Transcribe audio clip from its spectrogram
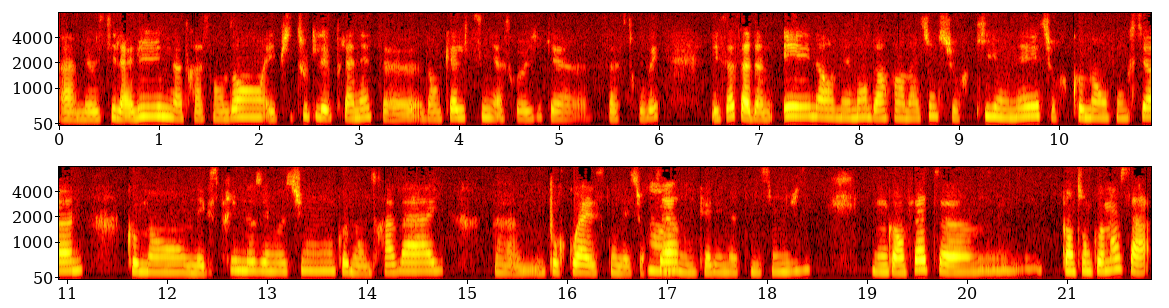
Euh, mais aussi la lune, notre ascendant et puis toutes les planètes euh, dans quel signe astrologique euh, ça se trouvait. Et ça, ça donne énormément d'informations sur qui on est, sur comment on fonctionne, comment on exprime nos émotions, comment on travaille, euh, pourquoi est-ce qu'on est sur Terre, donc quelle est notre mission de vie. Donc en fait, euh, quand on commence à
